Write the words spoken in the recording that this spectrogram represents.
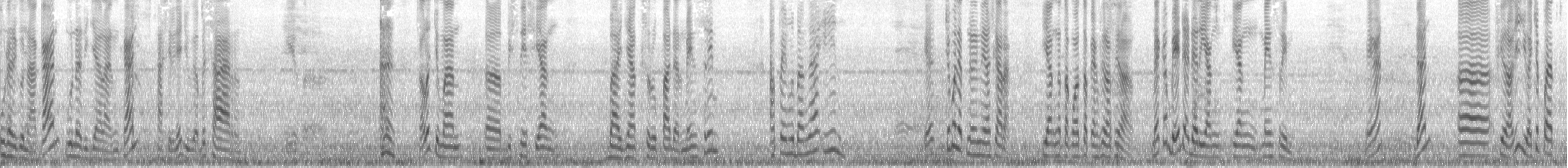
Mudah digunakan, mudah dijalankan, hasilnya juga besar. Gitu. Kalau cuman eh, bisnis yang banyak serupa dan mainstream, apa yang lo banggain? Ya, coba lihat milenial sekarang, yang ngetop-ngetop, yang viral-viral. Mereka beda dari yang yang mainstream, ya kan? Dan eh, viralnya juga cepat.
